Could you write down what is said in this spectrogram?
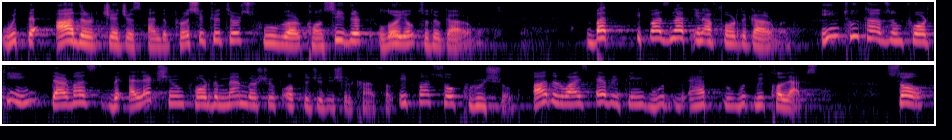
with the other judges and the prosecutors who were considered loyal to the government. But it was not enough for the government. In 2014, there was the election for the membership of the Judicial Council. It was so crucial. Otherwise, everything would, have, would be collapsed. So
